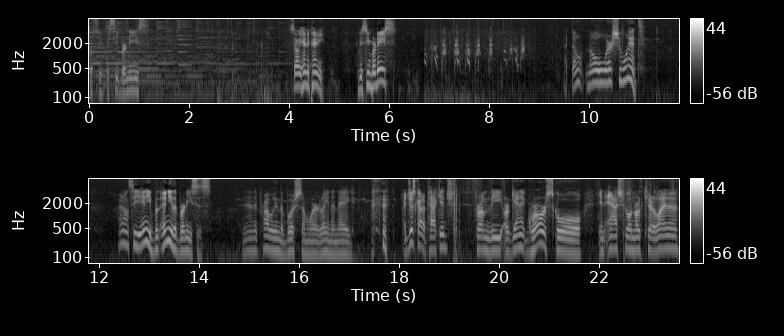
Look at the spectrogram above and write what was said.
Let's see if we see Bernice. Sally Henny Penny, have you seen Bernice? I don't know where she went. I don't see any any of the Bernices. Yeah, they're probably in the bush somewhere laying an egg. I just got a package from the Organic Growers School in Asheville, North Carolina.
